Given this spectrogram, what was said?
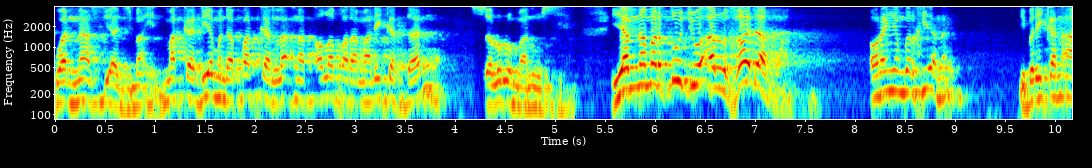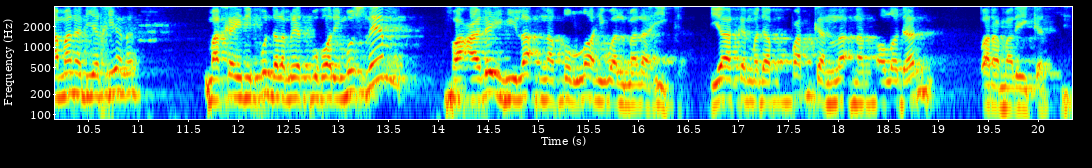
wan nasi ajmain. Maka dia mendapatkan laknat Allah para malaikat dan seluruh manusia. Yang nomor tujuh al-ghadar. Orang yang berkhianat. Diberikan amanah dia khianat. Maka ini pun dalam riwayat Bukhari Muslim, fa'alaihi la'natullahi wal malaika. Dia akan mendapatkan laknat Allah dan para malaikatnya.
